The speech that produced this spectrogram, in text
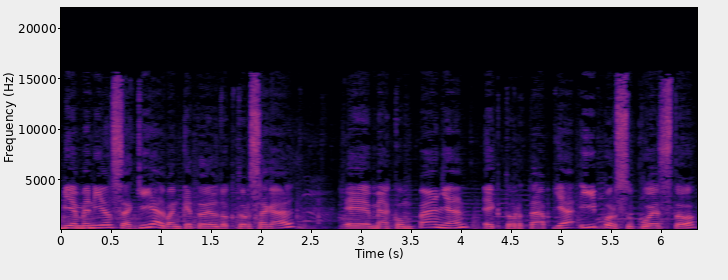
Bienvenidos aquí al banquete del Dr. Zagal. Eh, me acompañan Héctor Tapia y, por supuesto,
